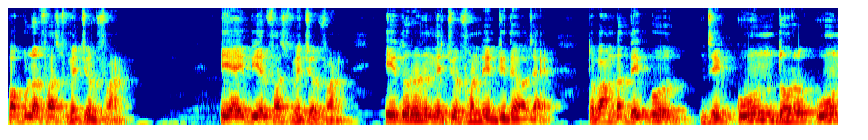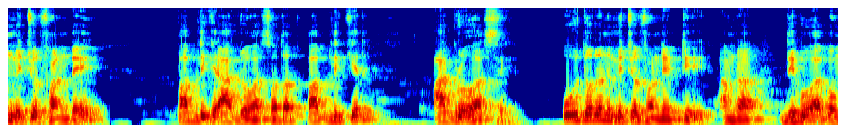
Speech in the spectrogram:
popular first mutual fund AIBL first mutual fund এ ধরনের মিউচুয়াল ফান্ডে এন্ট্রি দেওয়া যায়। তবে আমরা দেখব যে কোন ধর, কোন মিউচুয়াল ফান্ডে পাবলিকের আগ্রহ আছে, অর্থাৎ পাবলিকের আগ্রহ আছে, ওই ধরনের মিউচুয়াল ফান্ড এন্ট্রি আমরা দিব এবং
